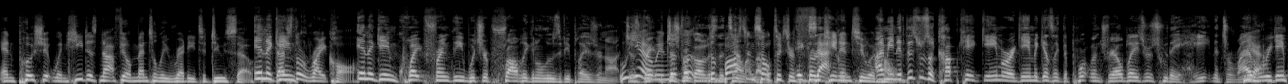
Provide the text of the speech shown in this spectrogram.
and push it when he does not feel mentally ready to do so. In a That's game, the right call. In a game, quite frankly, which you're probably going to lose if he plays or not. Well, Just yeah, I mean, just the- regardless the of the Boston talent level. Celtics are 13 exactly. and 2 at I mean, if this was a cupcake game or a game against like the Portland Trailblazers, who they hate, and it's a rivalry Yeah. game,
